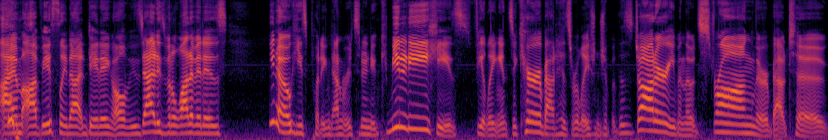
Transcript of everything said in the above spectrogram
I'm obviously not dating all these daddies, but a lot of it is you know, he's putting down roots in a new community. He's feeling insecure about his relationship with his daughter, even though it's strong. They're about to,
